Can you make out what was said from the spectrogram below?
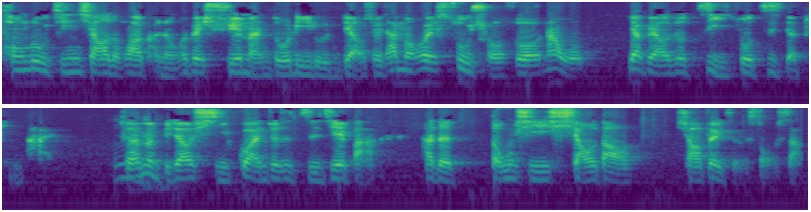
通路经销的话，可能会被削蛮多利润掉，所以他们会诉求说：“那我要不要就自己做自己的品牌？”所以他们比较习惯就是直接把他的东西销到消费者手上。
